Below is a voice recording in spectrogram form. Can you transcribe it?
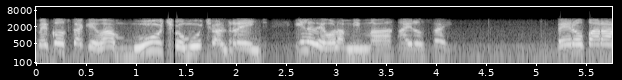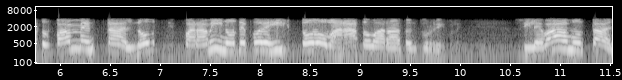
me consta que va mucho, mucho al range y le dejó la misma Iron Sight. Pero para tu paz mental, no, para mí no te puedes ir todo barato, barato en tu rifle. Si le vas a montar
